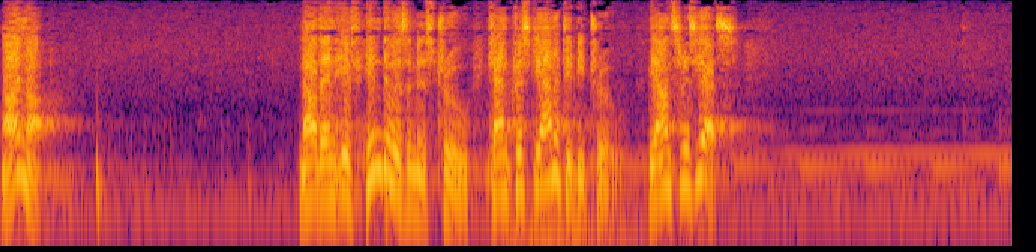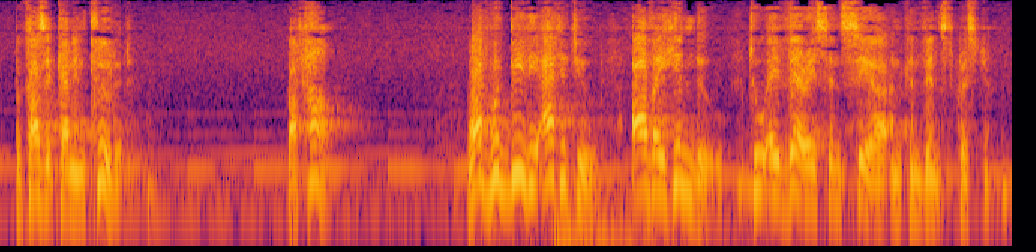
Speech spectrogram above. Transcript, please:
I'm not. Now then, if Hinduism is true, can Christianity be true? The answer is yes. Because it can include it. But how? What would be the attitude of a Hindu to a very sincere and convinced Christian?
